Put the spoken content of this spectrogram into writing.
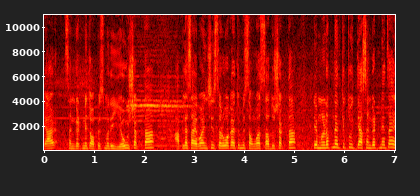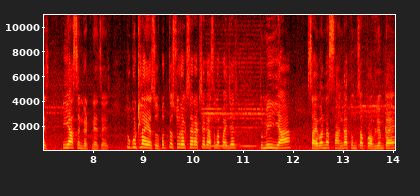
या संघटनेच्या ऑफिसमध्ये येऊ शकता. आपल्या साहेबांशी सर्व काय तुम्ही संवाद साधू शकता. ते म्हणत नाहीत की तू त्या संघटनेचा आहेस की या संघटनेचा आहेस. तू कुठलाही असो फक्त सुरक्षा रक्षक असला पाहिजे. तुम्ही या साहेबांना सांगा तुमचा प्रॉब्लेम काय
